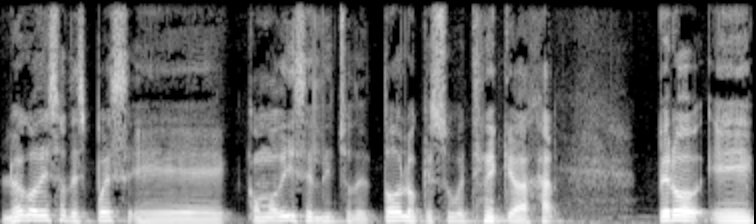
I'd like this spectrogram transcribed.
Luego de eso, después, eh, como dice el dicho, de todo lo que sube tiene que bajar, pero eh,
